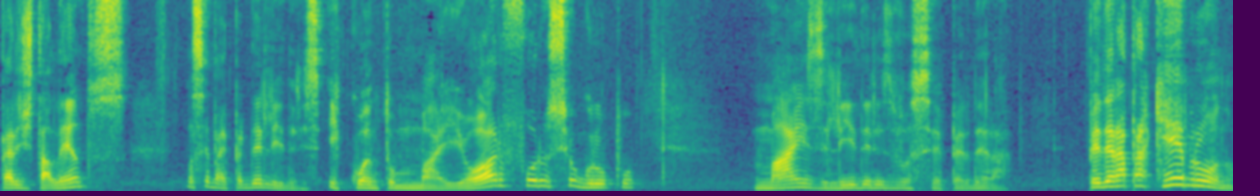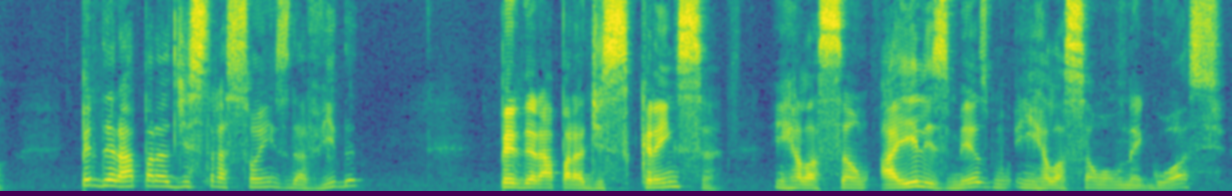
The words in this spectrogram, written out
perde talentos, você vai perder líderes. E quanto maior for o seu grupo, mais líderes você perderá. Perderá para quê, Bruno? Perderá para distrações da vida, perderá para descrença em relação a eles mesmos, em relação ao negócio,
